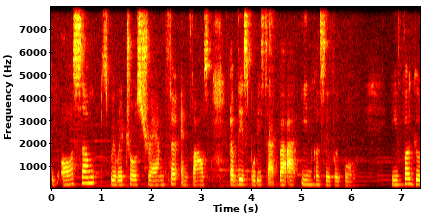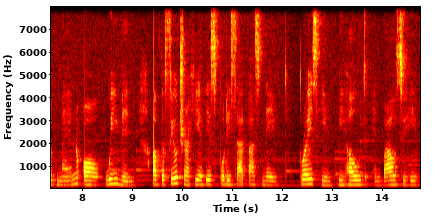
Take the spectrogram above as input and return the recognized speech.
the awesome spiritual strength and vows of this Bodhisattva are inconceivable. If a good man or women of the future hear this Bodhisattva's name, praise him, behold and bow to him,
